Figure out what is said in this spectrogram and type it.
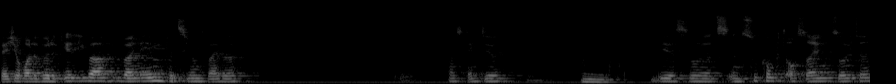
welche Rolle würdet ihr lieber übernehmen? Beziehungsweise, was denkt ihr, Mhm. wie es so jetzt in Zukunft auch sein sollte?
